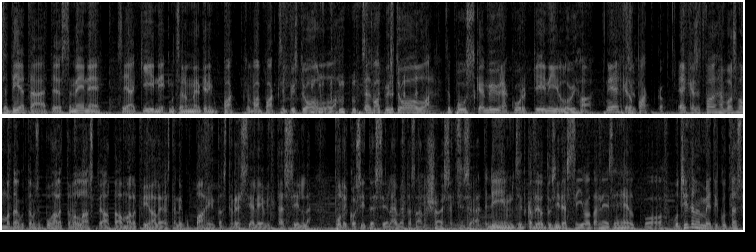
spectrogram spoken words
se tietää, että jos se menee, se jää kiinni, mutta sen on melkein niinku pakko, se vaan pakko, se pystyy olla. se vaan pystyy olla. Se puskee myyrä kurkkii niin lujaa. Niin ehkä se on pakko. Ehkä se, että hän voisi hommata jonkun tämmöisen puhallettavan lastealta omalle pihalle ja sitä niinku pahinta stressiä lievittää sillä. Puliko sitten siellä ja vetä saada shaiset sisään. Niin, mutta sitten kato joutuu sitä siivota, niin ei se helppoa. Mutta sitten mä mietin, kun tässä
